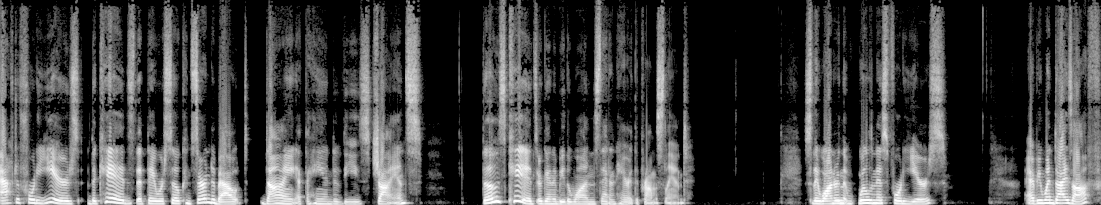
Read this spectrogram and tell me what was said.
after 40 years, the kids that they were so concerned about dying at the hand of these giants, those kids are going to be the ones that inherit the promised land. So they wander in the wilderness 40 years. Everyone dies off.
